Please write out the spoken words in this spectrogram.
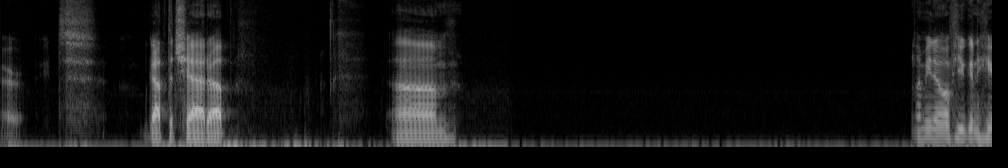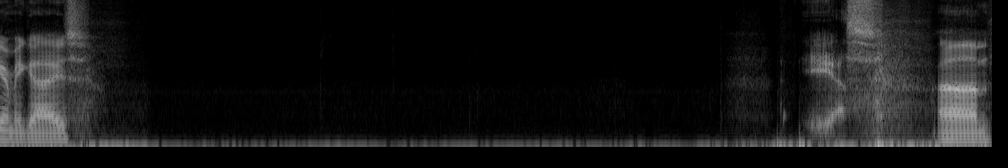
Alright. Got the chat up. Um... Let me know if you can hear me, guys. Yes. Um,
